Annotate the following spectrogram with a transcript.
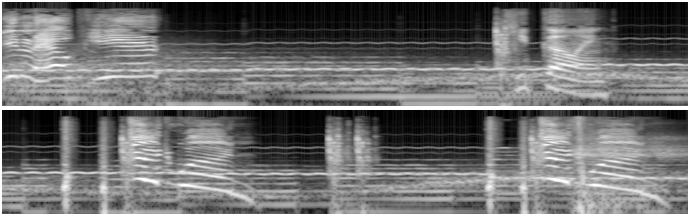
It'll help here! Keep going. Good one! Good one!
